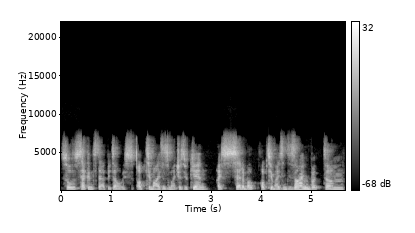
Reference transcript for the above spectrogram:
So the second step is always optimize as much as you can. I said about optimizing design, but um,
